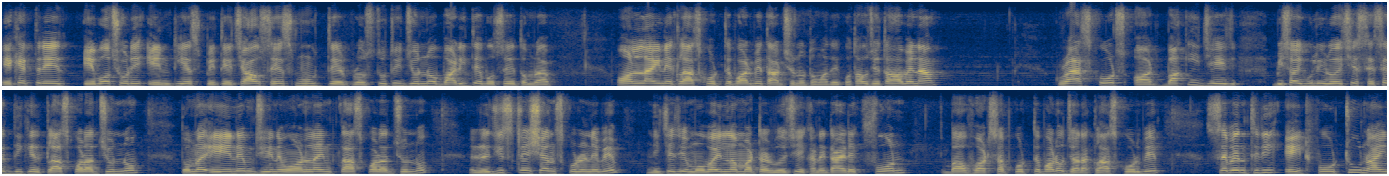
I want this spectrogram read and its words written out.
এক্ষেত্রে এবছরে এনটিএস পেতে চাও, শেষ মুহূর্তের প্রস্তুতির জন্য বাড়িতে বসে তোমরা অনলাইনে ক্লাস করতে পারবে, তার জন্য তোমাদের কোথাও যেতে হবে না। ক্র্যাশ কোর্স আর বাকি যে বিষয়গুলি রয়েছে, শেষের দিকের ক্লাস করার জন্য তোমরা এএনএম জিএনএম অনলাইন ক্লাস করার জন্য রেজিস্ট্রেশনস করে নেবে। নিচে যে মোবাইল নাম্বারটা রয়েছে, এখানে ডাইরেক্ট ফোন বা হোয়াটসঅ্যাপ করতে পারো, যারা ক্লাস করবে। Seven three eight four two nine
